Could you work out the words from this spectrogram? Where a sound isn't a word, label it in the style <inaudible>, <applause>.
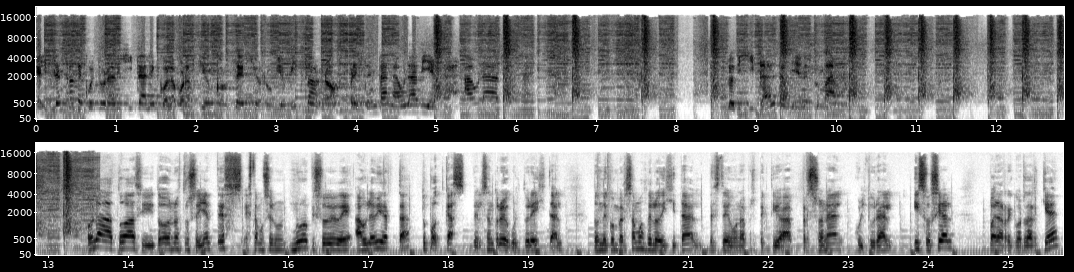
El Centro de Cultura Digital en colaboración con Sergio Rubio Pizzorno presentan Aula Abierta. Aula Abierta. Lo digital también es humano. Hola a todas y todos nuestros oyentes, estamos en un nuevo episodio de Aula Abierta, tu podcast del Centro de Cultura Digital, donde conversamos de lo digital desde una perspectiva personal, cultural y social para recordar que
